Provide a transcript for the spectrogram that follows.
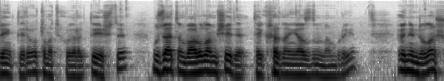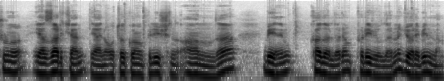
renkleri otomatik olarak değişti. Bu zaten var olan bir şey de tekrardan yazdım ben burayı. Önemli olan şunu yazarken yani auto completion anında benim color'ların preview'larını görebilmem.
